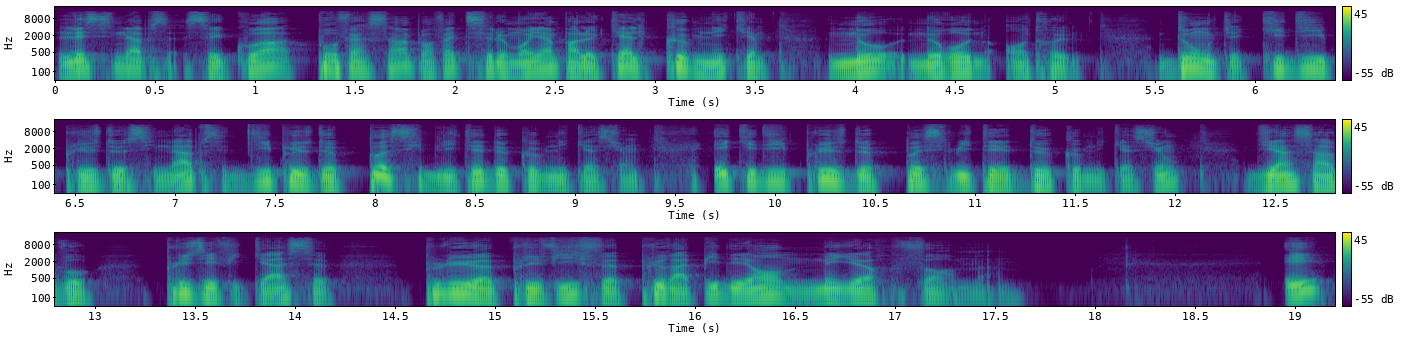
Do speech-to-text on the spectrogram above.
Les synapses, c'est quoi? Pour faire simple, en fait, c'est le moyen par lequel communiquent nos neurones entre eux. Donc, qui dit plus de synapses, dit plus de possibilités de communication. Et qui dit plus de possibilités de communication, dit un cerveau plus efficace, plus, euh, plus vif, plus rapide et en meilleure forme. Et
